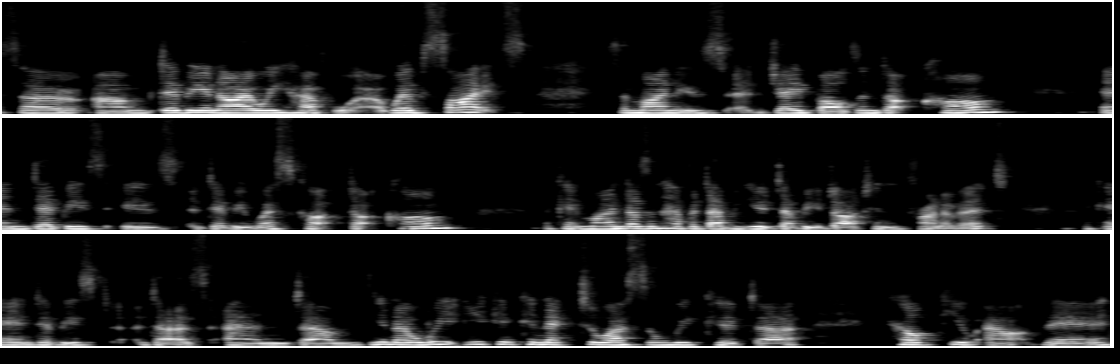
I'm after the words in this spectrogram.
So um, Debbie and I, we have websites. So mine is jadebalden.com and Debbie's is debbiewestcott.com. Okay, mine doesn't have a www dot in front of it. Okay, and Debbie's does. And um, you know, we you can connect to us and we could uh, help you out there.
